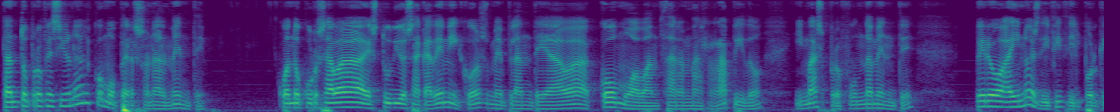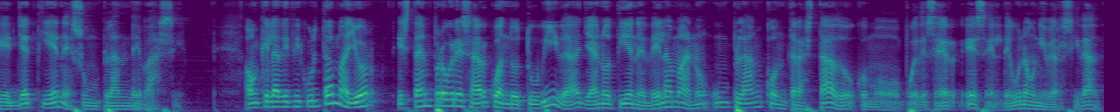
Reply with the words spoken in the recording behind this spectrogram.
tanto profesional como personalmente. Cuando cursaba estudios académicos me planteaba cómo avanzar más rápido y más profundamente, pero ahí no es difícil porque ya tienes un plan de base. Aunque la dificultad mayor está en progresar cuando tu vida ya no tiene de la mano un plan contrastado como puede ser es el de una universidad.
